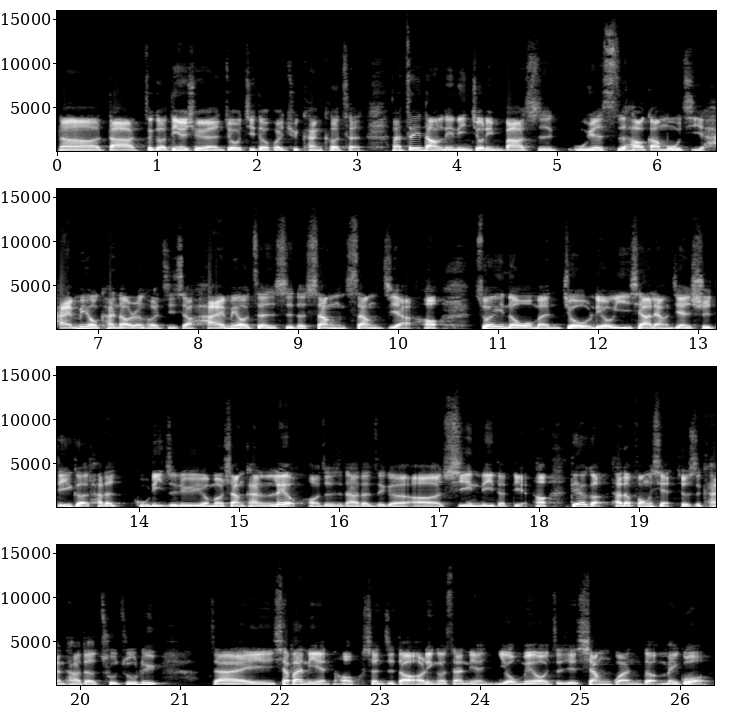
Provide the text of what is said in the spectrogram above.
那大家这个订阅学员就记得回去看课程。那这一档零零九零八是五月四号刚募集，还没有看到任何绩效，还没有正式的上上架哈，所以呢，我们就留意一下两件事，第一个它的股利殖利率有没有上看六哦，这是它的这个呃吸引力的点哈，第二个它的风险就是看它的。出租率在下半年哦，甚至到二零二三年，有没有这些相关的美国、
